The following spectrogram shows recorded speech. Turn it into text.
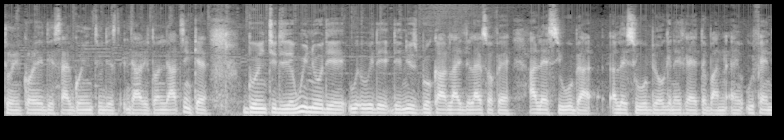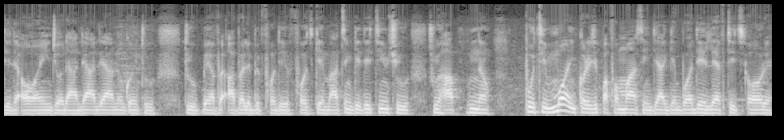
to encourage this side going to this that return. I think uh, going to the we know the we, the, the news broke out like the likes of uh, Alex Iwobi, Alex Iwobi, Egoneta and uh, we ended or injured and they are, they are not going to to be available for the first game. I think the team should should have you know putting more encouraging performance in their game, but they left it or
